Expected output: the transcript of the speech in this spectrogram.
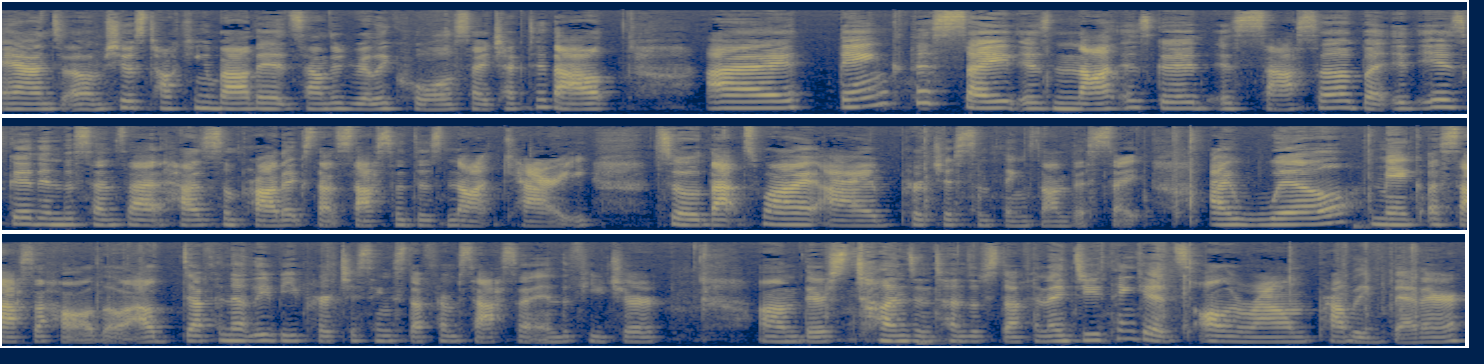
and um, she was talking about it. It sounded really cool, so I checked it out. I think this site is not as good as Sasa, but it is good in the sense that it has some products that Sasa does not carry. So that's why I purchased some things on this site. I will make a Sasa haul though. I'll definitely be purchasing stuff from Sasa in the future. Um, there's tons and tons of stuff and I do think it's all around probably better,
